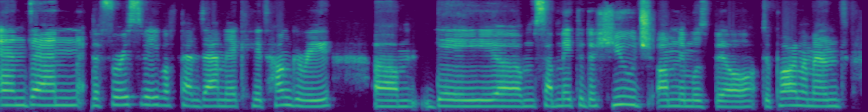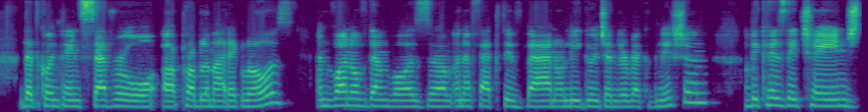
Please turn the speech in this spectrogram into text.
And then the first wave of pandemic hit Hungary. Um, they um, submitted a huge omnibus bill to parliament that contained several uh, problematic laws. And one of them was um, an effective ban on legal gender recognition because they changed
